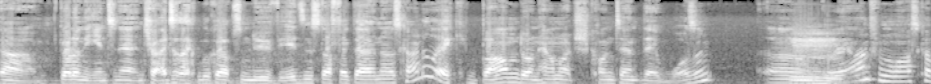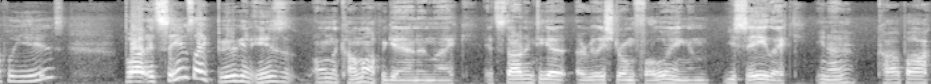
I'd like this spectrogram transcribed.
um, got on the internet and tried to like look up some new vids and stuff like that. And I was kind of like bummed on how much content there wasn't um, Mm. around from the last couple of years. But it seems like Boogen is on the come up again, and like it's starting to get a really strong following. And you see, like you know, car park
